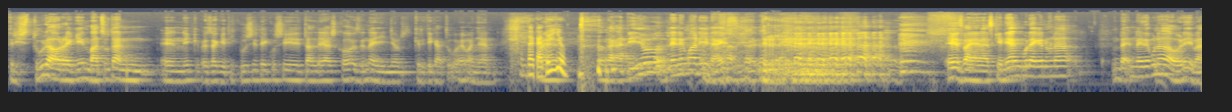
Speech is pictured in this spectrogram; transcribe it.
tristura horrekin, batzutan eh, nik ez dakit ikusi eta ikusi talde asko, ez den nahi inor kritikatu, eh, baina... Kontakatillo. Kontakatillo lehenengoan ni naiz. ez, baina azkenean gure genuna, da- nahi duguna da hori, ba,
